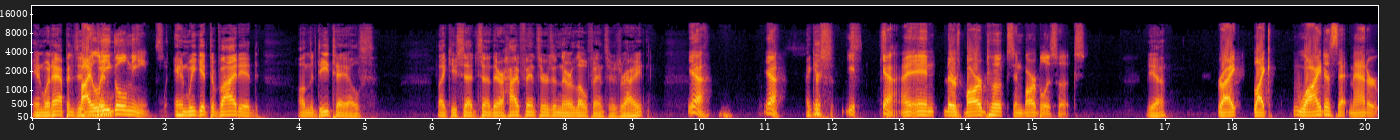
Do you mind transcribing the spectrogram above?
And what happens is By when- legal means. and we get divided on the details. Like you said, so there are high fencers and there are low fencers, right? Yeah. Yeah. I guess, Yeah, yeah, and there's barbed hooks and barbless hooks, yeah. right? Like, why does that matter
